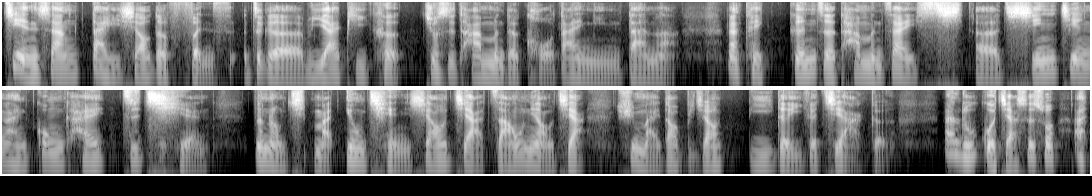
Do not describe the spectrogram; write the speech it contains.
建商代销的粉丝，这个 VIP 客就是他们的口袋名单啦。那可以跟着他们在呃新建案公开之前，那种买用潜销价、早鸟价去买到比较低的一个价格。那如果假设说，哎，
